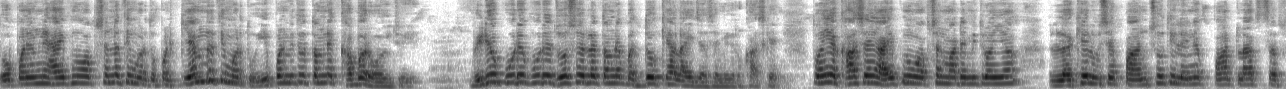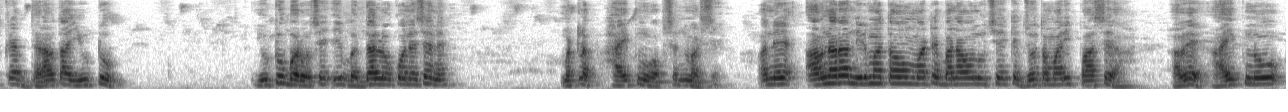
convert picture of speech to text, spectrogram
તો પણ એમને હાઇપનું ઓપ્શન નથી મળતું. પણ કેમ નથી મળતું? એ પણ મિત્રો તમને ખબર હોવી જોઈએ. વીડિયો પૂરેપૂરે જોશો એટલે તમને બધો ખ્યાલ આવી જશે મિત્રો, ખાસ કે તો અહીંયા ખાસ અહીંયા હાઇપનું ઓપ્શન માટે મિત્રો અહીંયા લખેલું છે પાંચસોથી લઈને પાંચ લાખ સબસ્ક્રાઇબ ધરાવતા યુટ્યુબ, યુટ્યુબરો છે, એ બધા લોકોને છે ને, મતલબ હાઇકનું ઓપ્શન મળશે. અને આવનારા નિર્માતાઓ માટે બનાવવાનું છે કે જો તમારી પાસે હવે હાઇકનું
